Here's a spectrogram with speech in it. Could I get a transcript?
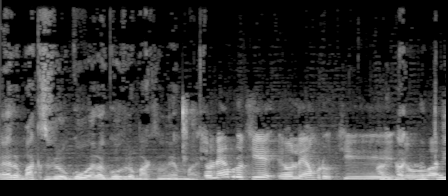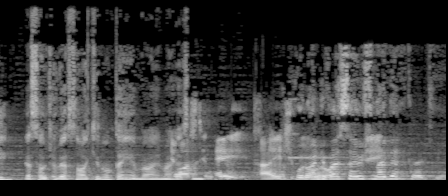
é. Era Max virou Go ou era Go virou Max, não lembro mais. Eu lembro que. Eu lembro que. Aqui eu, não tem. Essa última versão aqui não tem, mas eu assinei a HBO. Por onde vai sair o assinei- Né?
